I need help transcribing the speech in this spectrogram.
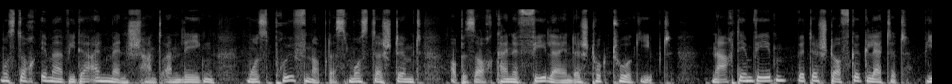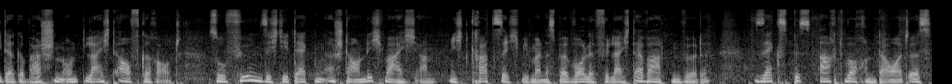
muss doch immer wieder ein Mensch Hand anlegen, muss prüfen, ob das Muster stimmt, ob es auch keine Fehler in der Struktur gibt. Nach dem Weben wird der Stoff geglättet, wieder gewaschen und leicht aufgeraut. So fühlen sich die Decken erstaunlich weich an, nicht kratzig, wie man es bei Wolle vielleicht erwarten würde. Sechs bis acht Wochen dauert es,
